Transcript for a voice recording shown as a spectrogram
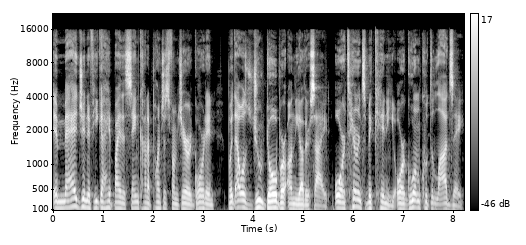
imagine if he got hit by the same kind of punches from Jared Gordon, but that was Drew Dober on the other side, or Terrance McKinney, or Guram Kutateladze.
